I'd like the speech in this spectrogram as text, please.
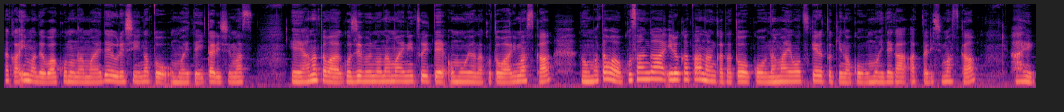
なんか今ではこの名前で嬉しいなと思えていたりします。えー、あなたはご自分の名前について思うようなことはありますか？のまたはお子さんがいる方なんかだとこう名前を付ける時のこう思い出があったりしますか？はい、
